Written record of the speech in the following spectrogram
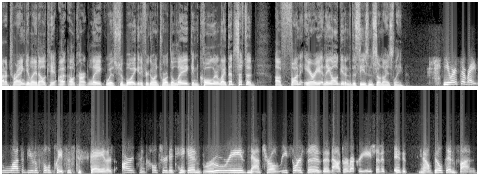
how to triangulate Elk- uh, Elkhart Lake with Sheboygan if you're going toward the lake and Kohler. Like, that's such a a fun area, and they all get into the season so nicely. You are so right. Lots of beautiful places to stay. There's arts and culture to take in, breweries, natural resources, and outdoor recreation. It's it is you know built-in fun.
